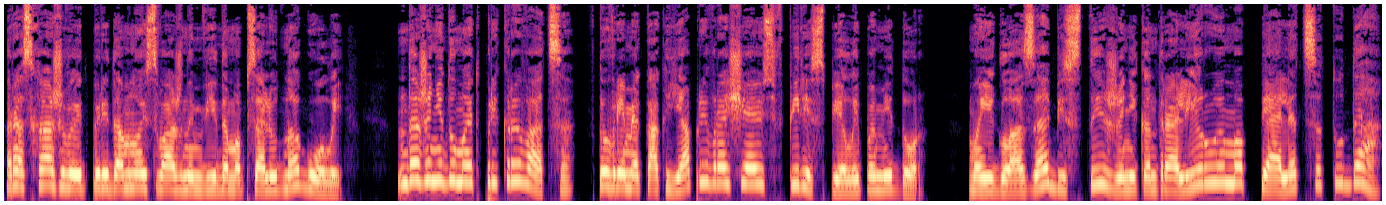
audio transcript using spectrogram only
расхаживает передо мной с важным видом абсолютно голый, даже не думает прикрываться, в то время как я превращаюсь в переспелый помидор. Мои глаза бесстыже, неконтролируемо пялятся туда,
